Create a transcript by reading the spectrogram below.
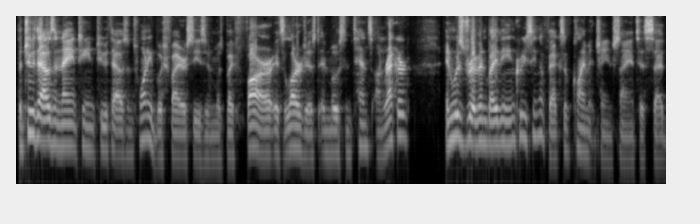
The 2019 2020 bushfire season was by far its largest and most intense on record and was driven by the increasing effects of climate change, scientists said.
